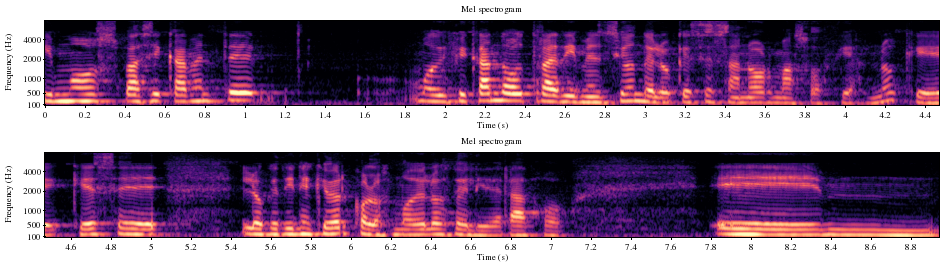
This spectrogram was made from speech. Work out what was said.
hicimos básicamente modificando otra dimensión de lo que es esa norma social, ¿no? que, es eh, lo que tiene que ver con los modelos de liderazgo. Eh,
